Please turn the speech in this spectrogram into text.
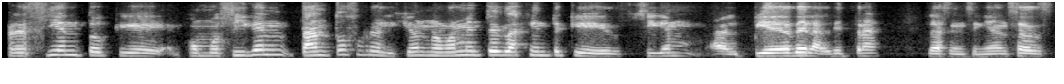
presiento que como siguen tanto su religión, normalmente es la gente que siguen al pie de la letra las enseñanzas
